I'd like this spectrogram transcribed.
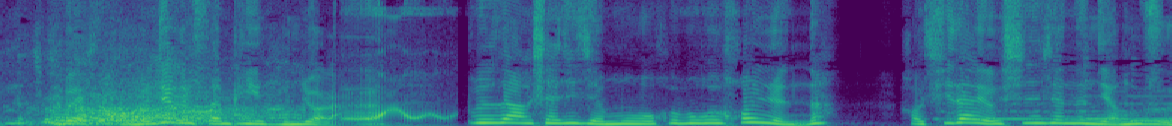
不对，我们这个三 P 很久了，不知道下期节目会不会换人呢？好期待有新鲜的娘子。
